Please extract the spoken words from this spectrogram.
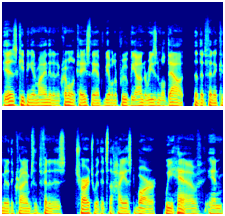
is, keeping in mind that in a criminal case, they have to be able to prove beyond a reasonable doubt that the defendant committed the crimes the defendant is charged with. It's the highest bar we have. And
